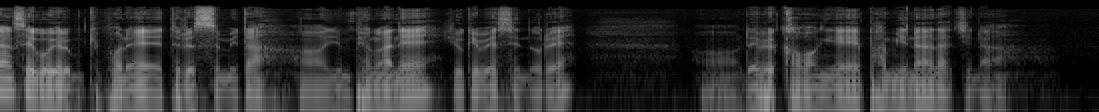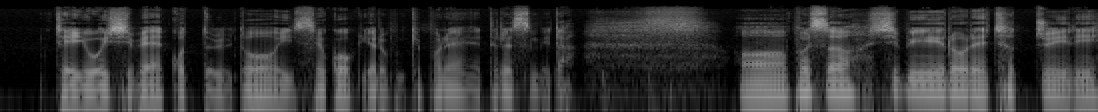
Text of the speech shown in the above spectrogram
찬양 세고 여러분께 보내드렸습니다. 어, 연평안의 요괴베스의 노래 어, 레베카 왕의 밤이나 낮이나 제250의 꽃들도 이 세 곡 여러분께 보내드렸습니다. 어, 벌써 11월의 첫 주일이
